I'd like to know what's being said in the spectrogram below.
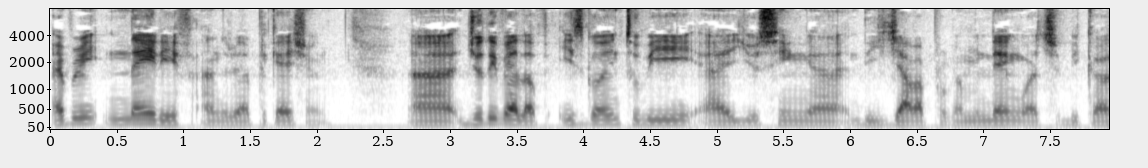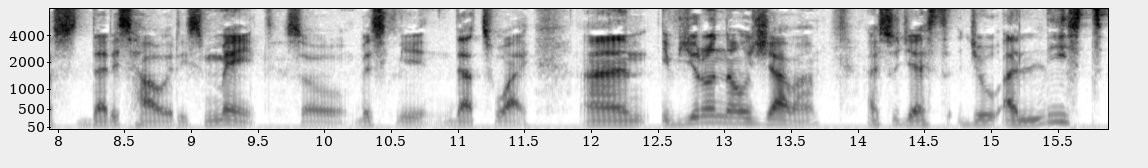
every native Android application uh, you develop is going to be uh, using uh, the Java programming language because that is how it is made. So basically that's why. And if you don't know Java I suggest you at least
